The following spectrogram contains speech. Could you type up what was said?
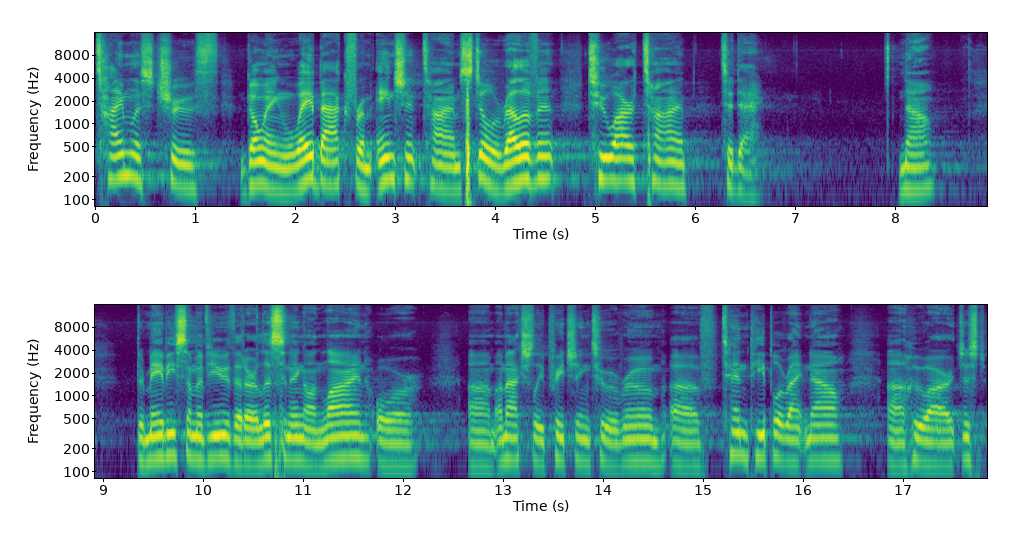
timeless truth going way back from ancient times, still relevant to our time today. Now, there may be some of you that are listening online, or um, I'm actually preaching to a room of 10 people right now uh, who are just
